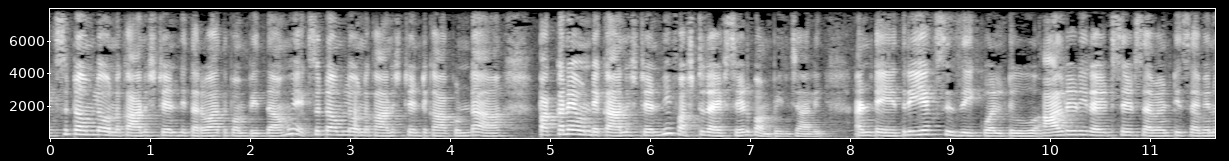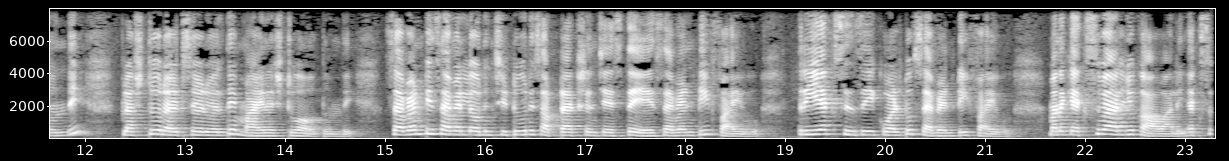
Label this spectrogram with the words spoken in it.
ఎక్స్ టర్మ్లో ఉన్న కాన్స్టెంట్ని తర్వాత పంపిద్దాము. ఎక్స్ టర్మ్లో ఉన్న కాన్స్టెంట్ కాకుండా పక్కనే ఉండే కాన్స్టెంట్ని ఫస్ట్ రైట్ సైడ్ పంపించాలి. అంటే three x is equal to already right side seventy seven ఉంది. ప్లస్ టూ రైట్ సైడ్ వెళ్తే మైనస్ టూ అవుతుంది. సెవెంటీ సెవెన్లో నుంచి టూని సబ్ట్రాక్షన్ చేస్తే seventy five three x is equal to seventy five మనకి ఎక్స్ వాల్యూ కావాలి. ఎక్స్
